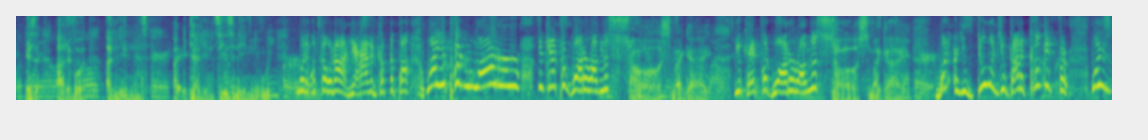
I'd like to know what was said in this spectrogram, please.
Olive There's oil, olive oil, salt, onions, pepper, uh, Italian seasoning. seasoning, What, what's going on? You haven't cooked the pot. Why are you putting water? You can't put water on the sauce. Sauce, my guy. You can't put water on the sauce. Sauce, my guy. What are you doing? You gotta cook it for. What is.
